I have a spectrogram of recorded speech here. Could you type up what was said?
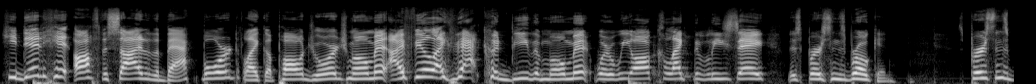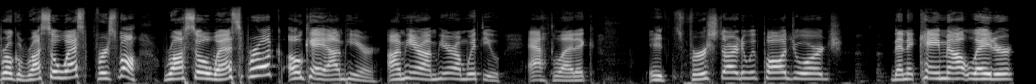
He did hit off the side of the backboard like a Paul George moment. I feel like that could be the moment where we all collectively say, this person's broken. Person's broken. Russell West, first of all, Russell Westbrook. Okay, I'm here. I'm here. I'm here. I'm with you. Athletic. It first started with Paul George. Then it came out later.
